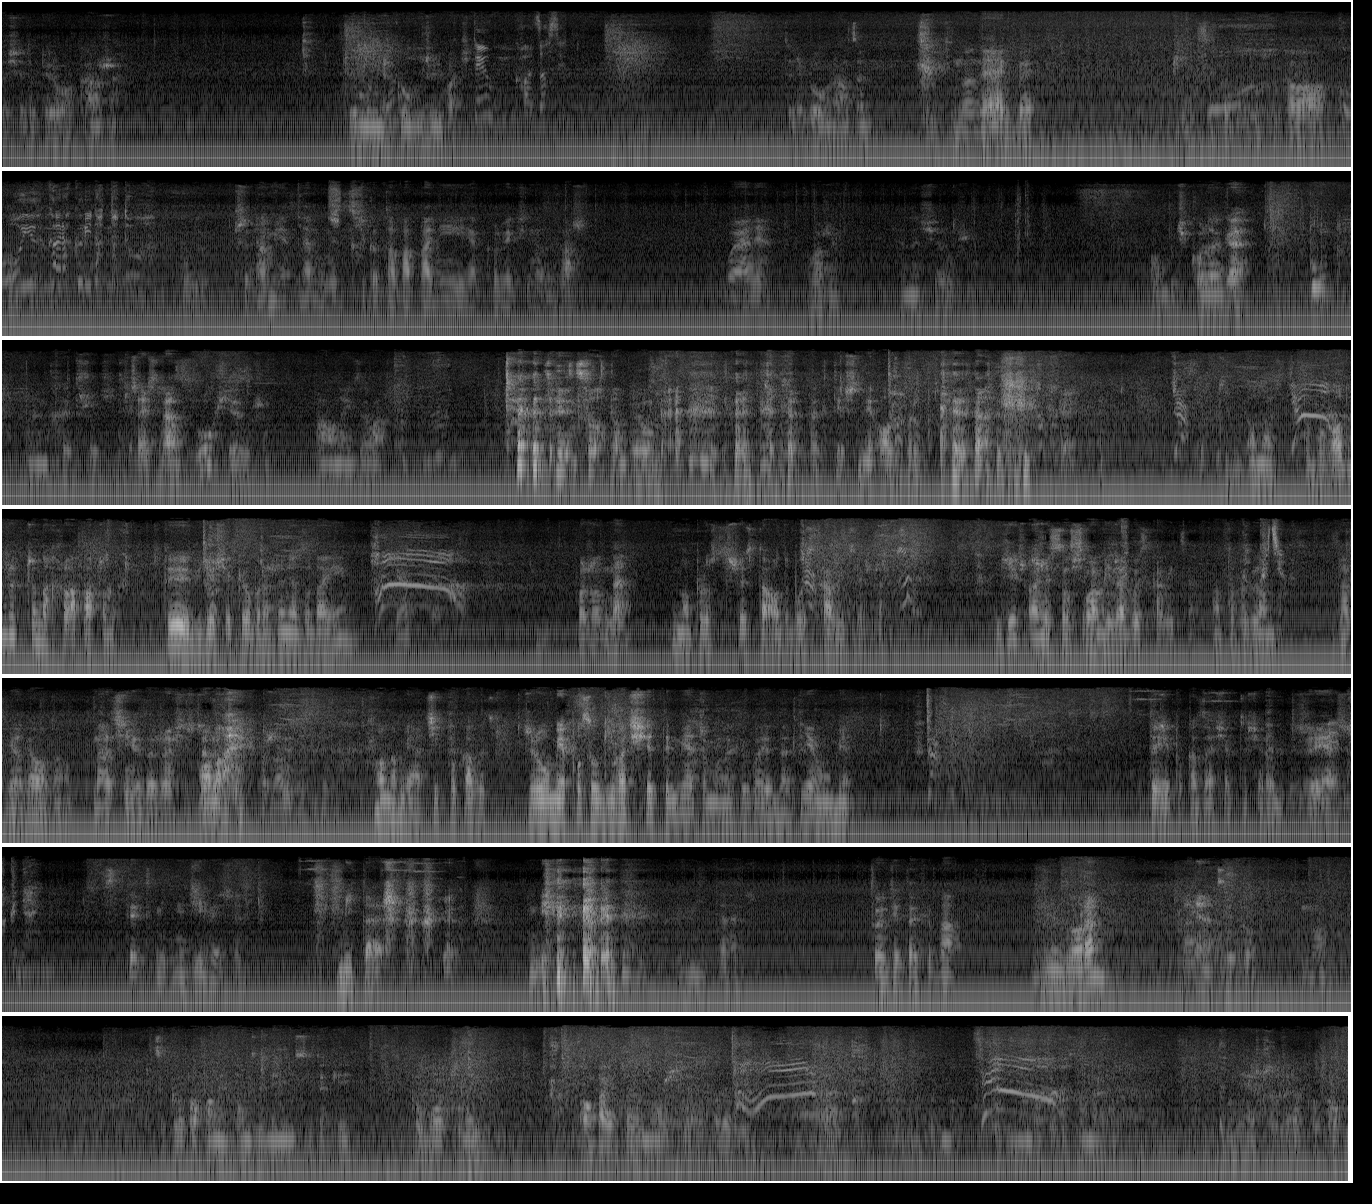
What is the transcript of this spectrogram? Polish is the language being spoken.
To się dopiero okaże. Czy umiesz go używać? To nie było razem. No nie, jakby... 5 sekund później... O! o, o. Przed nami jesteś gotowa pani, jakkolwiek się nazywasz? Bo ja nie. Uważaj jeden się rusza. Obudź kolegę. Chytrzuć. Cześć, raz. Dwóch się rusza. A ona ich załatwi. Co tam było? Taktyczny odwrót. Ona, to był odwrót czy na chlapacza? Ty, widziałeś jakie obrażenia zadaje im? Jakie? Porządne? No plus 300 od błyskawic jeszcze. Widzisz, oni są słabi na błyskawice. No to wygląda. Zawiodą. No ale ci nie zdążyła się szczerze Ona- no. porządnie. Ona miała ci pokazać, że umie posługiwać się tym mieczem, ale chyba jednak nie umie. Ty jej pokazałeś jak to się robi. Żyjesz? Wstyd mi, nie dziwię się. Mi też. Mi, mi też. Będzie ten chyba... Z jęzorem? No nie, tylko. No. Z grupa pamiętam z jednej misji takiej pobocznej. Obaj to już no. podobnie. Tak. Do tego samego. No nie, jeszcze teraz gotowy.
